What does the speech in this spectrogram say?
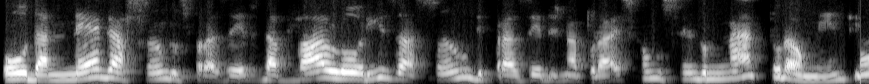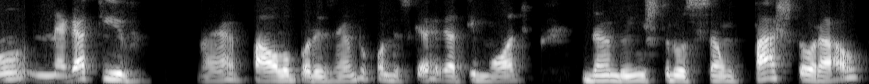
ou da negação dos prazeres, da valorização de prazeres naturais como sendo naturalmente negativo. Né? Paulo, por exemplo, quando escreve a Timóteo, dando instrução pastoral,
